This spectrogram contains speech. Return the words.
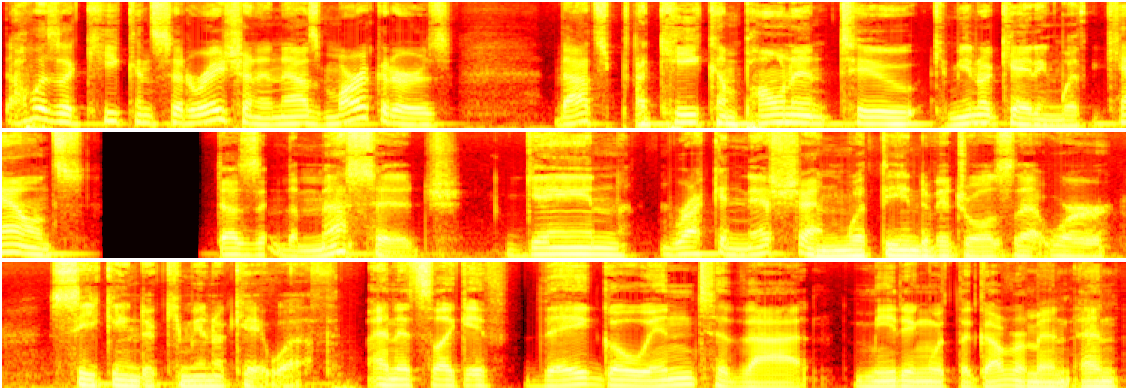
That was a key consideration. And as marketers, that's a key component to communicating with accounts. Does the message gain recognition with the individuals that we're seeking to communicate with? And it's like if they go into that meeting with the government and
